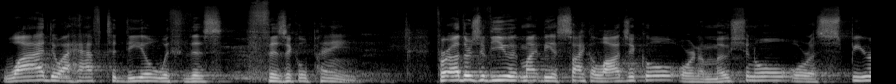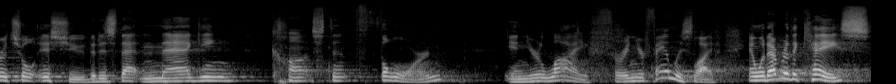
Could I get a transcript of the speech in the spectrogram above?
why do I have to deal with this physical pain? For others of you, it might be a psychological or an emotional or a spiritual issue that is that nagging, constant thorn in your life or in your family's life. And whatever the case,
